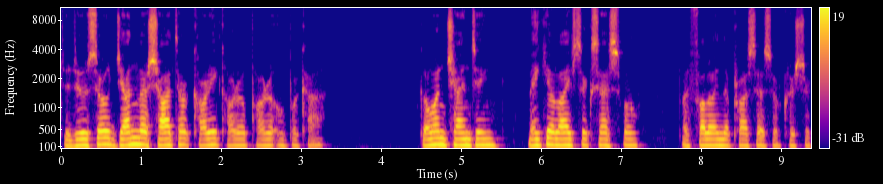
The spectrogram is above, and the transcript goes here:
to do so. Janma Shata Kari Karo Para Upaka. Go on chanting, make your life successful by following the process of Krishna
